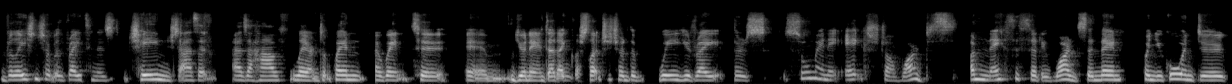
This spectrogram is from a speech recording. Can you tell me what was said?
relationship with writing has changed as it as I have learned. When I went to um, uni and did English literature, the way you write, there's so many extra words, unnecessary words, and then when you go and do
